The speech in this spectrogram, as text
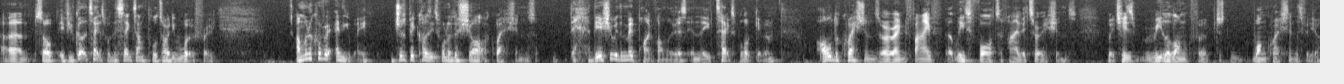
Um, so if you've got the textbook, this example example's already worked through. I'm going to cover it anyway, just because it's one of the shorter questions. The issue with the midpoint formula is, in the textbook given, all the questions are around five, at least four to five iterations, which is really long for just one question in this video.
